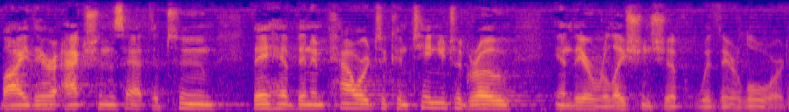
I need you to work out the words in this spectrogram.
By their actions at the tomb, they have been empowered to continue to grow in their relationship with their Lord.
